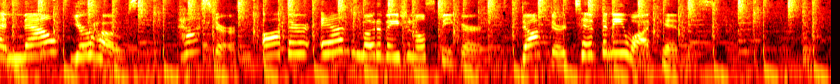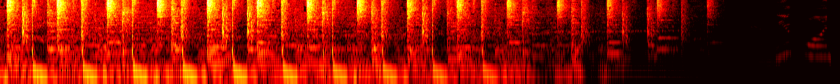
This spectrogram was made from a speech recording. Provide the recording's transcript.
And now, your host, pastor, author, and motivational speaker, Dr. Tiffany Watkins. We're going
